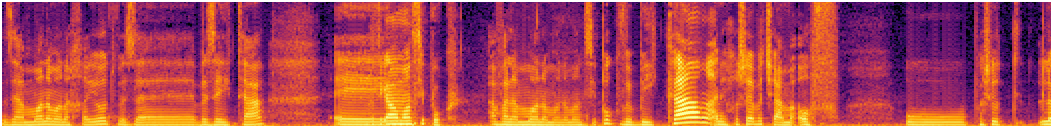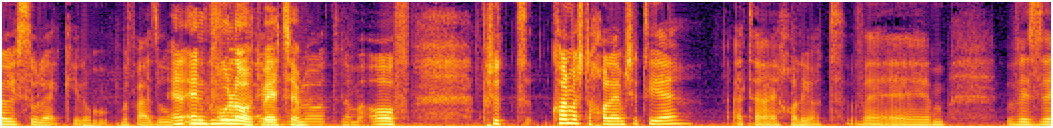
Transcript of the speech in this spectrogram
זה המון המון אחריות, וזה, וזה איתה. אה, זה גם המון סיפוק. אבל המון המון המון סיפוק, ובעיקר, אני חושבת שהמעוף הוא פשוט לא יסולא, כאילו, בפאז. אין- אין גבולות בעצם. אין גבולות למעוף. פשוט, כל מה שאתה חולם שתהיה, אתה יכול להיות. ו... וזה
